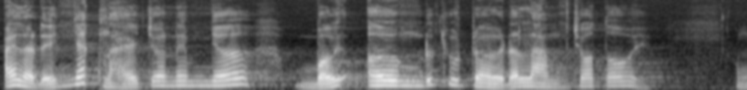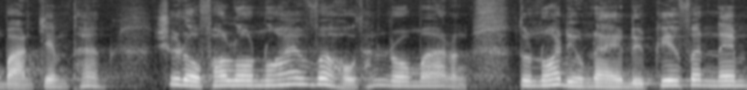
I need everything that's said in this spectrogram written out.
ấy là để nhắc lại cho anh em nhớ bởi ơn Đức Chúa Trời đã làm cho tôi. Ông bà anh chị em thân, sứ đồ Phaolô nói với hậu thánh Roma rằng tôi nói điều này điều kia với anh em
